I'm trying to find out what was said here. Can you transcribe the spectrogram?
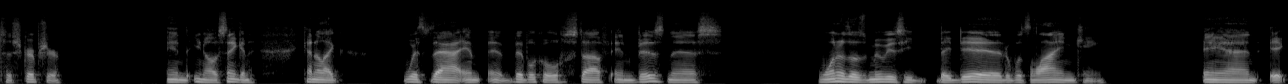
to scripture. And you know, I was thinking, kind of like with that and, and biblical stuff in business, one of those movies he they did was Lion King, and it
